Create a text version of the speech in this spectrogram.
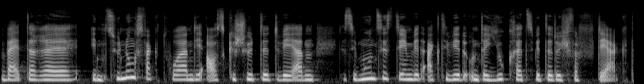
weitere Entzündungsfaktoren, die ausgeschüttet werden. Das Immunsystem wird aktiviert und der Juckreiz wird dadurch verstärkt.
